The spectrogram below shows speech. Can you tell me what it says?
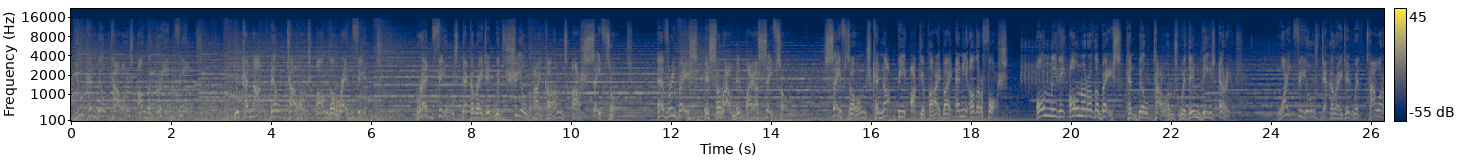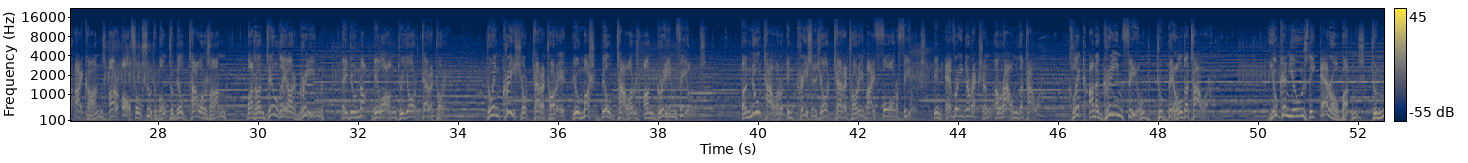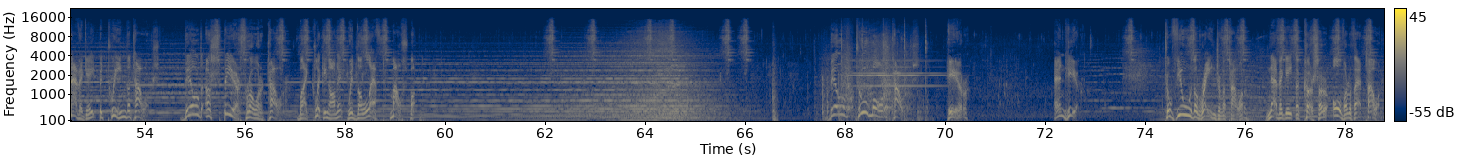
You can build towers on the green fields. You cannot build towers on the red fields. Red fields decorated with shield icons are safe zones. Every base is surrounded by a safe zone. Safe zones cannot be occupied by any other force. Only the owner of the base can build towers within these areas. White fields decorated with tower icons are also suitable to build towers on, but until they are green, they do not belong to your territory. To increase your territory, you must build towers on green fields. A new tower increases your territory by four fields in every direction around the tower. Click on a green field to build a tower. You can use the arrow buttons to navigate between the towers. Build a spear thrower tower by clicking on it with the left mouse button. Build two more towers. Here and here. To view the range of a tower, navigate the cursor over that tower.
